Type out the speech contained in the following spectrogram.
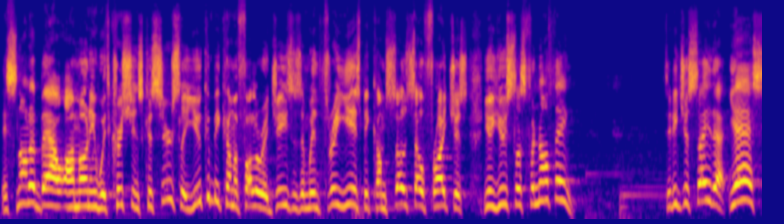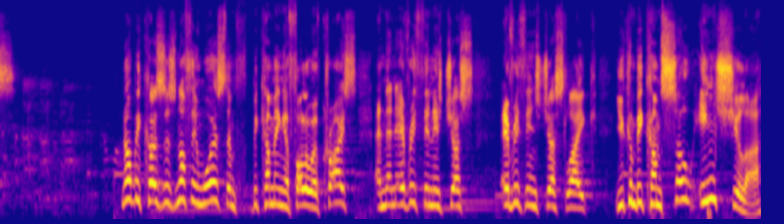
It's not about I'm only with Christians, because seriously, you can become a follower of Jesus and within three years become so self righteous, you're useless for nothing. Did he just say that? Yes. No, because there's nothing worse than becoming a follower of Christ and then everything is just, everything's just like, you can become so insular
